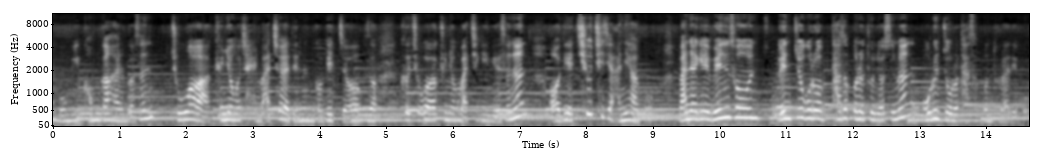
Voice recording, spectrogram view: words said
몸이 건강하는 것은 조화와 균형을 잘 맞춰야 되는 거겠죠. 그래서 그 조화와 균형을 맞추기 위해서는 어디에 치우치지 아니하고 만약에 왼손 왼쪽으로 다섯 번을 돌렸으면 오른쪽으로 다섯 번 돌아야 되고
